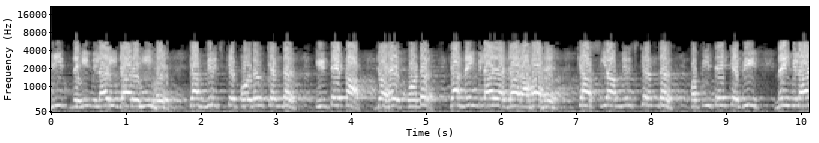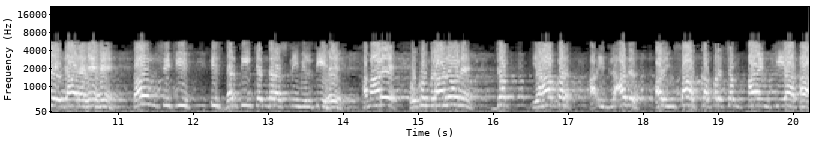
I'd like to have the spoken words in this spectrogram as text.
لیپ نہیں ملائی جا رہی ہے؟ کیا مرچ کے پاؤڈر کے اندر اینٹے کا جو ہے پاؤڈر کیا نہیں ملایا جا رہا ہے؟ کیا سیاہ مرچ کے اندر پپیتے کے بیج نہیں ملائے جا رہے ہیں؟ کون سی چیز اس دھرتی کے اندر اصلی ملتی ہے؟ ہمارے حکمرانوں نے جب یہاں پر عدل اور انصاف کا پرچم قائم کیا تھا،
